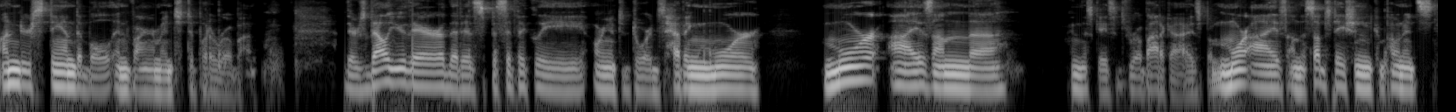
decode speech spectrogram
understandable environment to put a robot. There's value there that is specifically oriented towards having more more eyes on the in this case it's robotic eyes, but more eyes on the substation components,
